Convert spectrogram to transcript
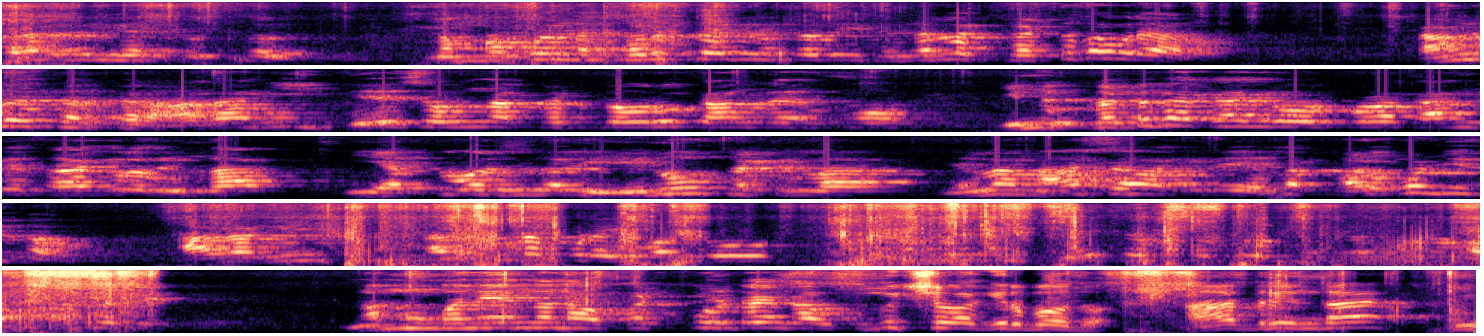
ಕಾಲೇಜಲ್ಲಿ ನಮ್ಮ ಮಕ್ಕಳನ್ನ ಕಳಿಸ್ತಾ ಇದೀವಿ ಅಂತಂದ್ರೆ ಇದನ್ನೆಲ್ಲ ಕಟ್ಟದವ್ರು ಯಾರು? ಕಾಂಗ್ರೆಸ್ ಸರ್ಕಾರ. ಹಾಗಾಗಿ ಈ ದೇಶವನ್ನ ಕಟ್ಟಿದವರು ಕಾಂಗ್ರೆಸ್. ಇನ್ನು ಕಟ್ಟಬೇಕಾಗಿರೋರು ಕೂಡ ಕಾಂಗ್ರೆಸ್ ಆಗಿರೋದ್ರಿಂದ ಈ ಹತ್ತು ವರ್ಷದಲ್ಲಿ ಏನೂ ಕಟ್ಟಿಲ್ಲ. ಎಲ್ಲ ನಾಶವಾಗಿದೆ ಎಲ್ಲ ಕಳ್ಕೊಂಡಿದ್ವಿ ನಾವು. ಹಾಗಾಗಿ ನಾವೆಲ್ಲ ಕೂಡ ಇವತ್ತು ದೇಶವನ್ನು ಕಟ್ಟುವಂತ ಕೆಲಸವನ್ನ ನಾವು ಮಾಡ್ಲೇಬೇಕು. ನಮ್ಮ ಮನೆಯನ್ನ ನಾವು ಕಟ್ಕೊಂಡ್ರೆ ನಾವು ಸುಭಿಕ್ಷವಾಗಿರ್ಬೋದು. ಆದ್ರಿಂದ ಈ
